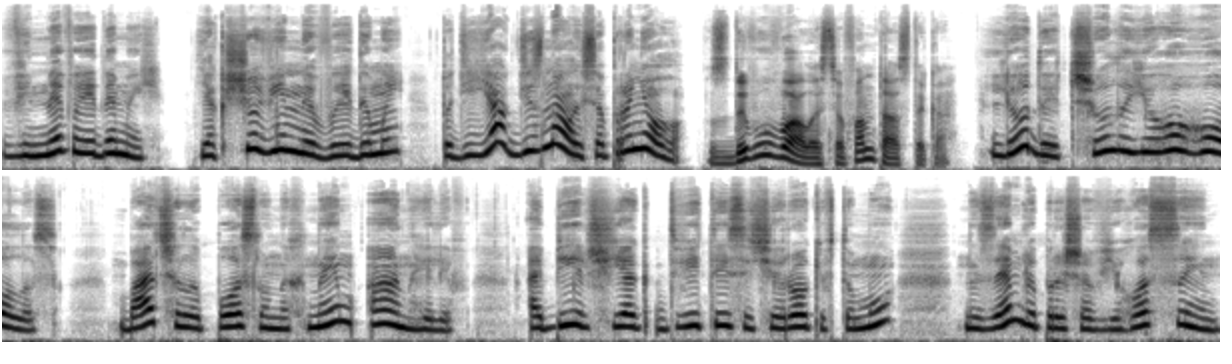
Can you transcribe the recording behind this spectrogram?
він невидимий. Якщо він невидимий, тоді як дізналися про нього? Здивувалася фантастика. Люди чули його голос, бачили посланих ним ангелів, а більш як дві тисячі років тому на землю прийшов його син.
